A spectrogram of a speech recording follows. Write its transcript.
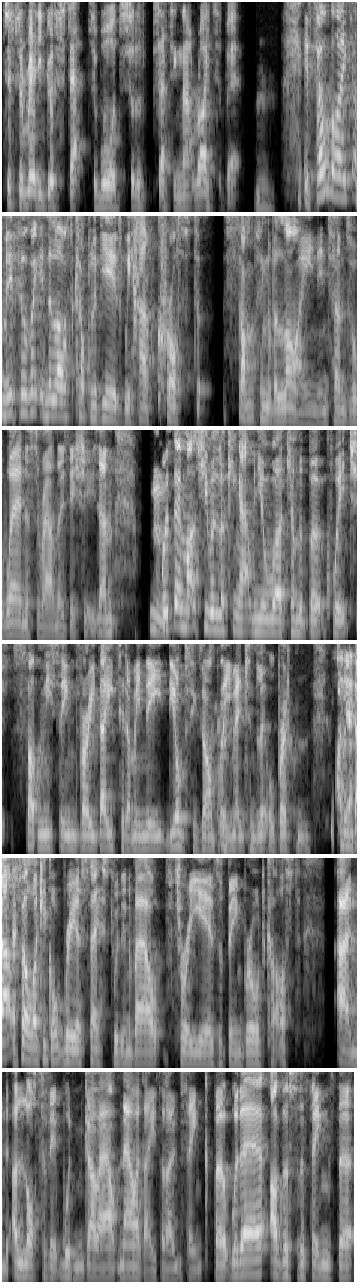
just a really good step towards sort of setting that right a bit. Mm. It felt like, I mean, it feels like in the last couple of years we have crossed something of a line in terms of awareness around those issues. Um, mm. Was there much you were looking at when you were working on the book which suddenly seemed very dated? I mean, the the obvious example you mentioned, Little Britain. I mean, that felt like it got reassessed within about three years of being broadcast. And a lot of it wouldn't go out nowadays, I don't think. But were there other sort of things that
